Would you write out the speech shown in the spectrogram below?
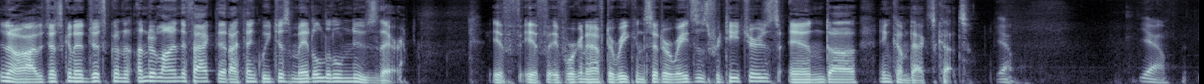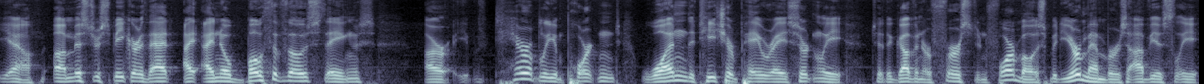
No, I was just gonna just gonna underline the fact that I think we just made a little news there. if if if we're going to have to reconsider raises for teachers and uh, income tax cuts. Yeah. Yeah, yeah, uh, Mr. Speaker. That I, I know both of those things are terribly important. One, the teacher pay raise certainly to the governor first and foremost, but your members obviously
